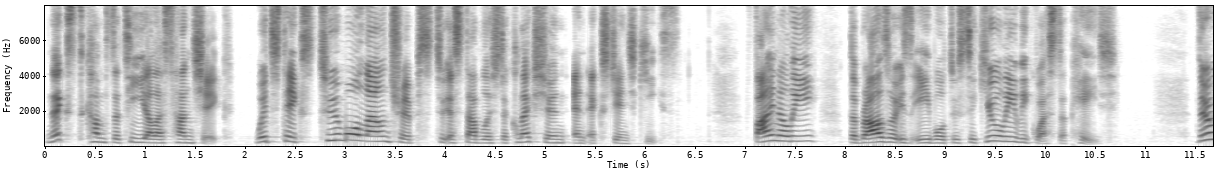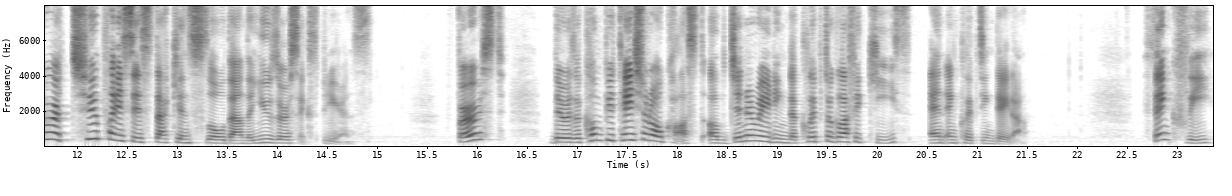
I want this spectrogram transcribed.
Next comes the TLS handshake, which takes two more round trips to establish the connection and exchange keys. Finally, the browser is able to securely request a page. There are two places that can slow down the user's experience. First, there is a computational cost of generating the cryptographic keys and encrypting data. Thankfully,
